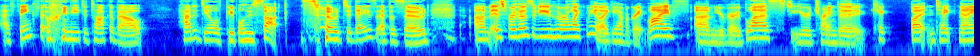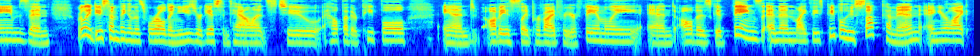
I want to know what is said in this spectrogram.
I think that we need to talk about how to deal with people who suck. So today's episode um, is for those of you who are like me, like you have a great life, um, you're very blessed, you're trying to kick butt and take names and really do something in this world and use your gifts and talents to help other people and obviously provide for your family and all those good things. And then like these people who suck come in and you're like,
